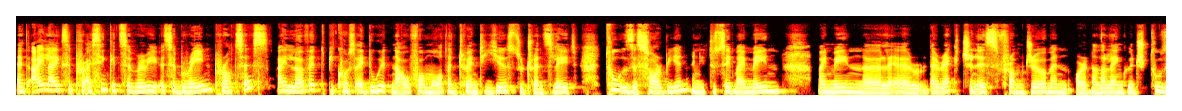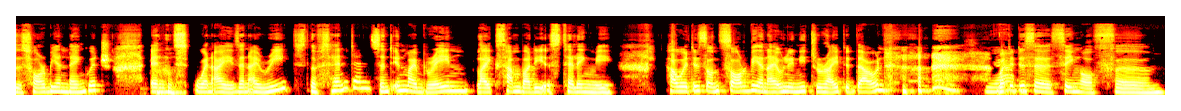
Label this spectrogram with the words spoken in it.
And I like the, I think it's a very, it's a brain process. I love it because I do it now for more than 20 years to translate to the Sorbian. I need to say my main, my main uh, uh, direction is from German or another language to the Sorbian language. And when I, then I read the sentence and in my brain, like somebody is telling me how it is on Sorbian, I only need to write it down. But it is a thing of, um,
